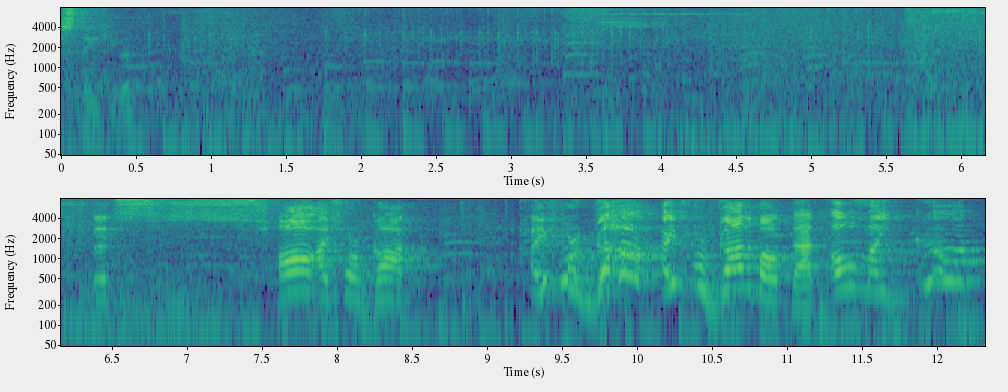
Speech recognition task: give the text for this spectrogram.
stay here? It's... Oh, I forgot! I forgot! I forgot about that! Oh my god!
